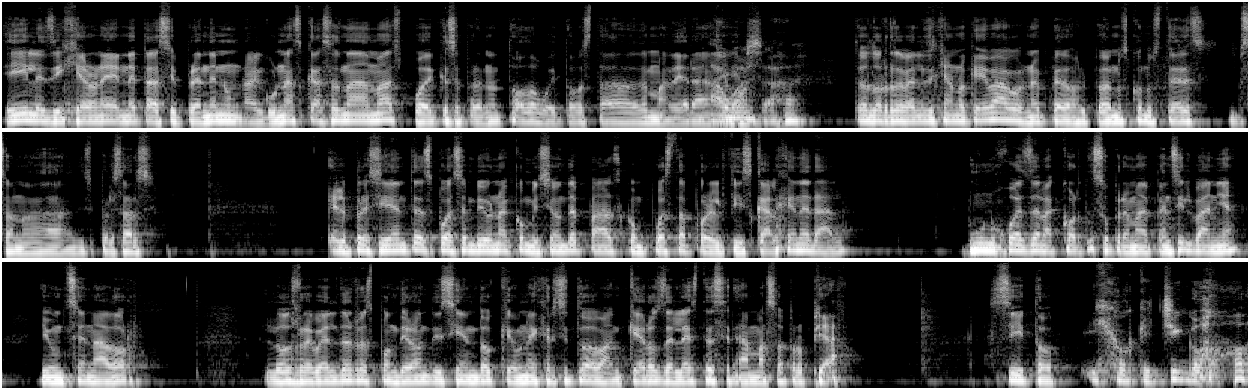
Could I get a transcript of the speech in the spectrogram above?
y les dijeron, eh, neta, si prenden un- algunas casas nada más, puede que se prenda todo, güey, todo está de madera. Aguas. Entonces los rebeldes dijeron, ok, va, güey, no hay pedo, el pedo no es con ustedes. Empezaron a dispersarse. El presidente después envió una comisión de paz compuesta por el fiscal general, un juez de la Corte Suprema de Pensilvania y un senador. Los rebeldes respondieron diciendo que un ejército de banqueros del este sería más apropiado. Cito, Hijo, qué chingo.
